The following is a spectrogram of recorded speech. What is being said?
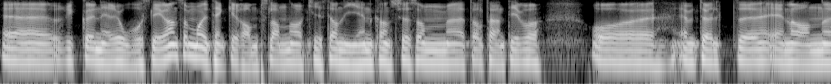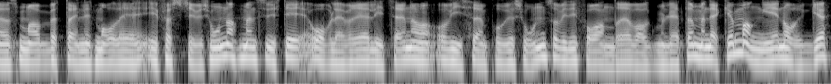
eh, rykker de ned i Obos-ligaen, så må de tenke Ramsland og Christian Lien kanskje som et alternativ. Og, og eventuelt eh, en eller annen eh, som har bøtta inn litt mål i, i førstedivisjon. Mens hvis de overlever i Eliteserien og, og viser den progresjonen, så vil de få andre valgmuligheter. Men det er ikke mange i Norge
